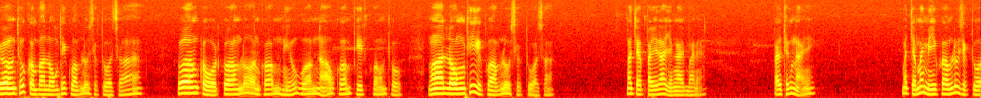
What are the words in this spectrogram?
ความทุกข์ก็มาลงที่ความรู้สึกตัวซะความโกรธความร้อนความหิวความหนาวความผิดความถูก มาลงที่ความรู้สึกตัวซะมันจะไปได้ยังไงมาเนี่ย ไปถึงไหน มันจะไม่มีความรู้สึกตัว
